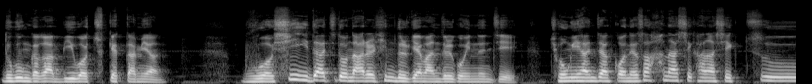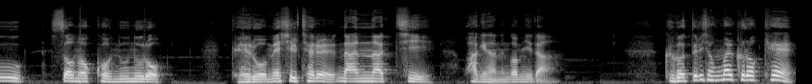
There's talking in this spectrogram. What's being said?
누군가가 미워 죽겠다면 무엇이 이다지도 나를 힘들게 만들고 있는지 종이 한 장 꺼내서 하나씩 하나씩 쑥 써놓고 눈으로 괴로움의 실체를 낱낱이 확인하는 겁니다. 그것들이 정말 그렇게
